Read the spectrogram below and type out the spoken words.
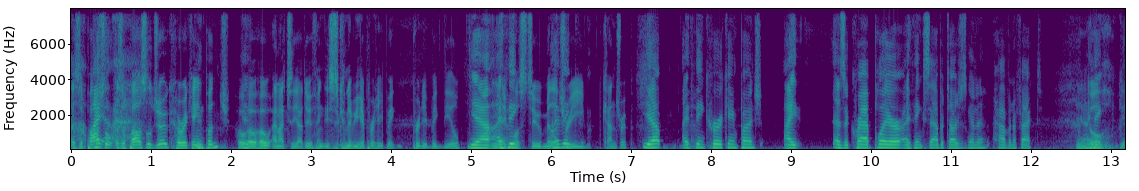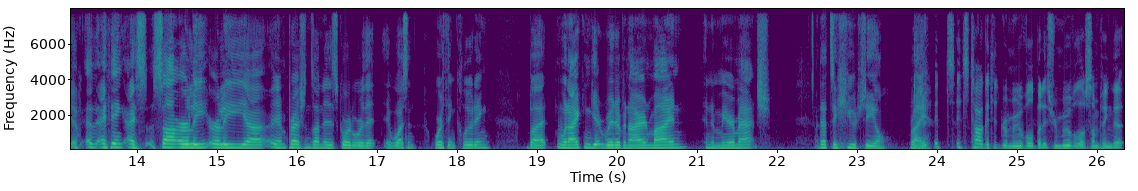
as a parcel as a parcel joke, Hurricane mm. Punch, ho ho ho, and actually I do think this is going to be a pretty big pretty big deal. Yeah, I A think. plus two military cantrip. Yep, I think Hurricane Punch. I, as a crab player, I think Sabotage is going to have an effect. Yeah. I Oh, think. yeah. I think I s- saw early early uh, impressions on the Discord were that it wasn't worth including, but when I can get rid of an Iron Mine in a mirror match, that's a huge deal, right? It's it's targeted removal, but it's removal of something that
